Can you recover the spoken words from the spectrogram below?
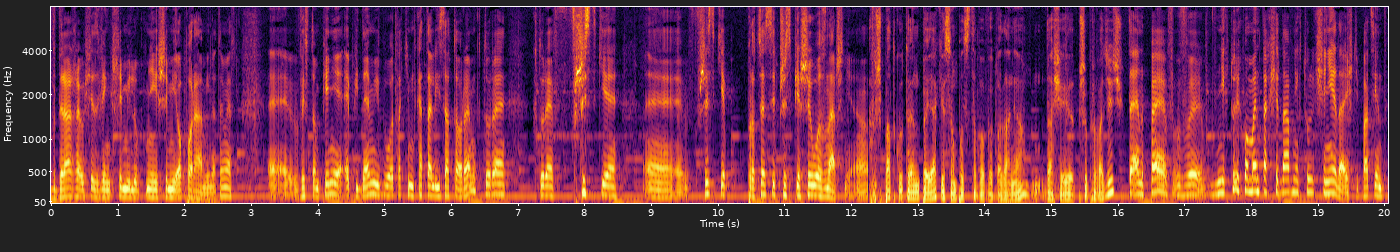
wdrażał się z większymi lub mniejszymi oporami. Natomiast e, wystąpienie epidemii było takim katalizatorem, które, które wszystkie, wszystkie procesy przyspieszyło znacznie. A w przypadku TNP jakie są podstawowe badania? Da się je przeprowadzić? TNP w, w, niektórych momentach się da, w niektórych się nie da. Jeśli pacjent,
